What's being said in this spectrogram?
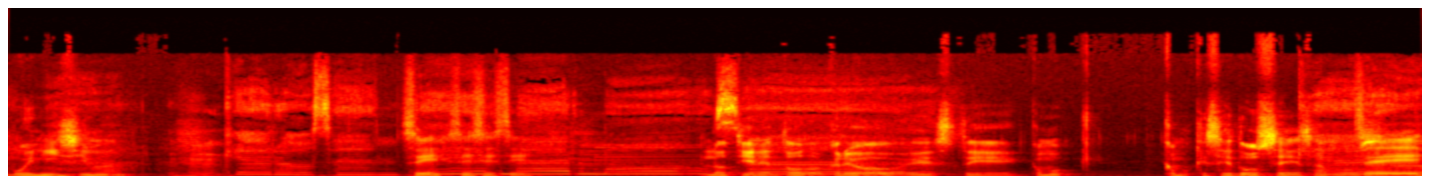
buenísima. Sí, sí, sí, sí. Lo tiene todo, creo. Este, como, como que seduce esa voz. Sí.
